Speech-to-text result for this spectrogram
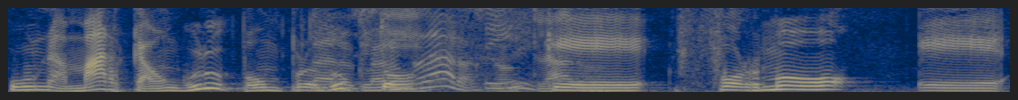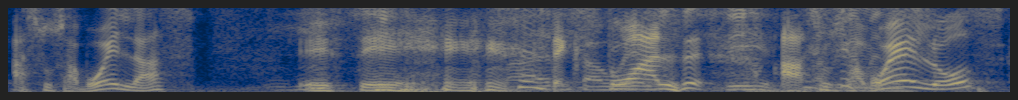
una marca, un grupo, un producto claro. Sí. que formó eh, a sus abuelas. Este textual sí. a sus abuelos,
